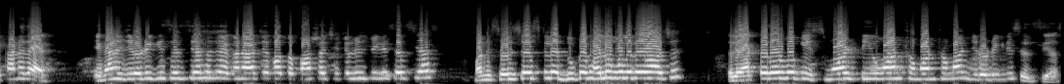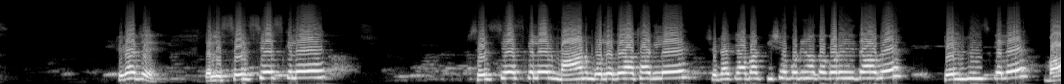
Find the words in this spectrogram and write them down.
এখানে দেখ, এখানে জিরো ডিগ্রি সেলসিয়াস আছে, এখানে আছে কত? পাঁচশো ছেচল্লিশ ডিগ্রি সেলসিয়াস মানে সেলসিয়াস স্কেলের দুটো ভ্যালু বলে দেওয়া আছে। তাহলে একটা ধরবো কি? স্মল টি ওয়ান সমান সমান জিরো ডিগ্রি সেলসিয়াস ঠিক আছে? তাহলে সেলসিয়াস স্কেলে সেলসিয়াস স্কেলের মান বলে দেওয়া থাকলে সেটাকে আবার কিসে পরিণত করে নিতে হবে? কেলভিন স্কেলে বা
